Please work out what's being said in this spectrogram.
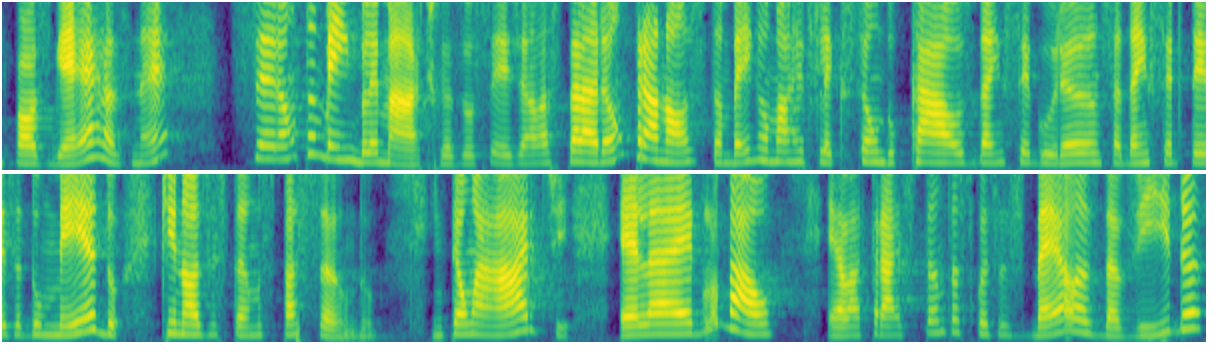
pós-guerras, né? serão também emblemáticas, ou seja, elas trarão para nós também uma reflexão do caos, da insegurança, da incerteza, do medo que nós estamos passando. Então a arte, ela é global. Ela traz tantas coisas belas da vida,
